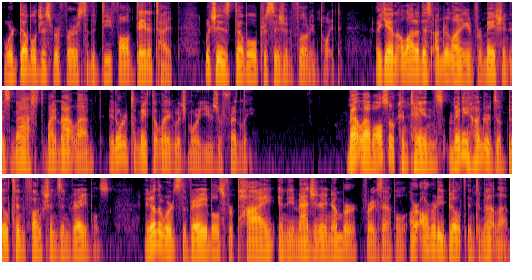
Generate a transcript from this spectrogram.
where double just refers to the default data type, which is double precision floating point. Again, a lot of this underlying information is masked by MATLAB in order to make the language more user-friendly. MATLAB also contains many hundreds of built-in functions and variables. In other words, the variables for pi and the imaginary number, for example, are already built into MATLAB.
